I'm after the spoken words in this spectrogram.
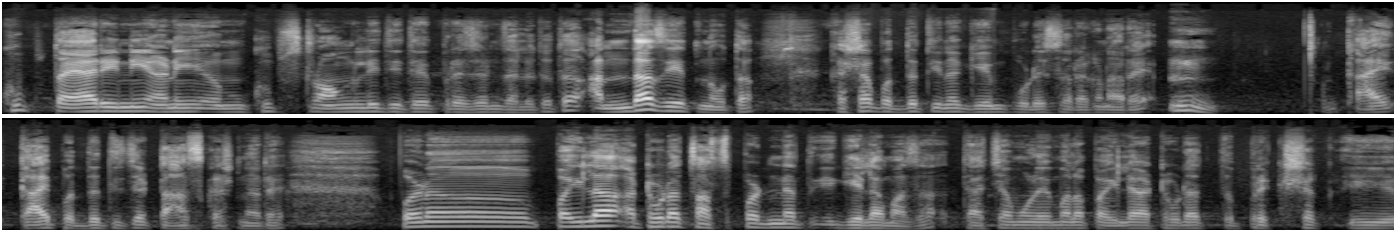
खूप तयारीने आणि खूप स्ट्रॉंगली तिथे प्रेझेंट झाले होते. तर अंदाज येत नव्हता कशा पद्धतीनं गेम पुढे सरकणार आहे. काय काय पद्धतीचे टास्क असणार आहे. पण पहिला आठवडा चाचपडण्यात गेला माझा. त्याच्यामुळे मला पहिल्या आठवड्यात प्रेक्षक ही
